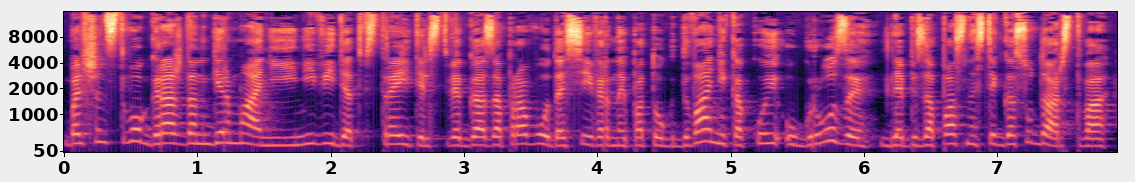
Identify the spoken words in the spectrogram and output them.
Большинство граждан Германии не видят в строительстве газопровода «Северный поток-2» никакой угрозы для безопасности государства.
